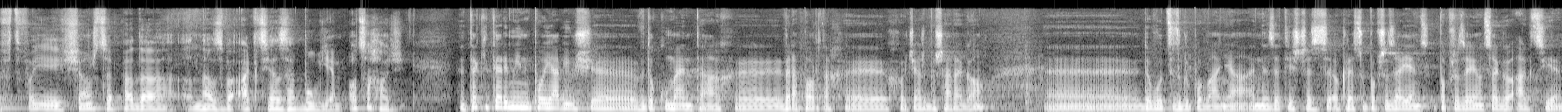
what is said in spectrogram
w Twojej książce pada nazwa akcja za Bugiem. O co chodzi? Taki termin pojawił się w dokumentach, e, w raportach e, chociażby Szarego, dowódcy zgrupowania NZ jeszcze z okresu poprzedzającego akcję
